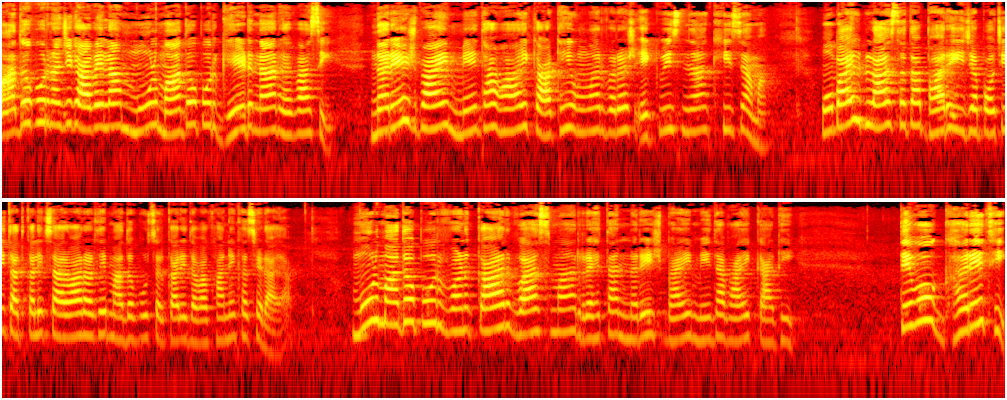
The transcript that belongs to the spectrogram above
માધવપુર નજીક આવેલા મૂળ માધવપુર ઘેડના રહેવાસી નરેશભાઈ મેધાભાઈ કાઠી ઉંમર વર્ષ એકવીસના ખિસ્સામાં. મોબાઈલ બ્લાસ્ટ થતાં ભારે ઈજા પહોંચી તાત્કાલિક સારવાર અર્થે માધવપુર સરકારી દવાખાને ખસેડાયા. મૂળ માધવપુર વણકારવાસમાં રહેતા નરેશભાઈ મેધાભાઈ કાઠી તેઓ ઘરેથી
